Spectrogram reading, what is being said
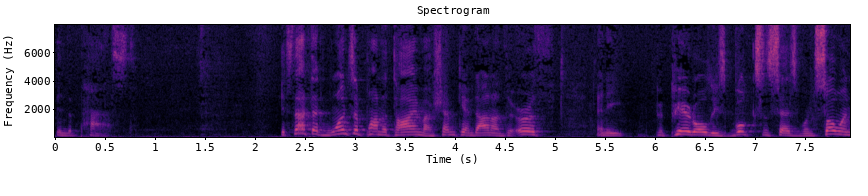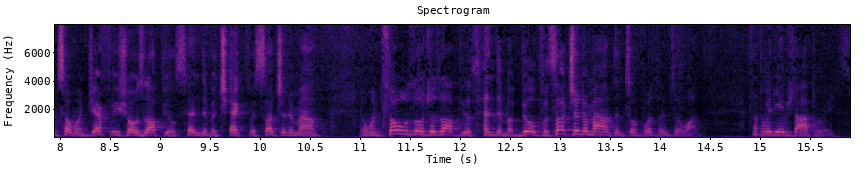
in the past. It's not that once upon a time Hashem came down onto earth and He prepared all these books and says, when so and so, when Jeffrey shows up, you'll send him a check for such an amount, and when so and so shows up, you'll send him a bill for such an amount, and so forth and so on. It's not the way the Abishah operates.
